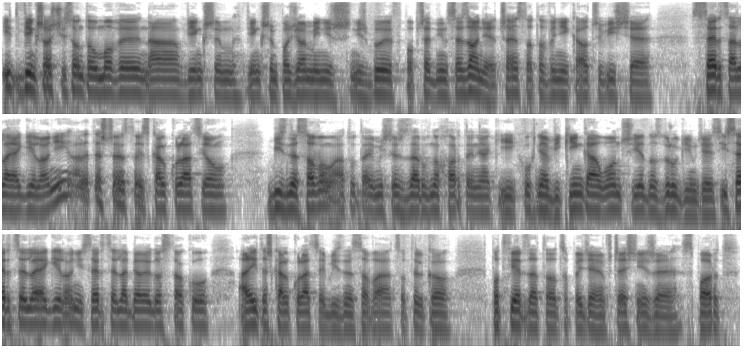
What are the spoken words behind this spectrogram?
I w większości są to umowy na większym, większym poziomie niż, niż były w poprzednim sezonie. Często to wynika oczywiście z serca dla Jagiellonii, ale też często jest kalkulacją biznesową, a tutaj myślę, że zarówno Horten, jak i Kuchnia Wikinga łączy jedno z drugim, gdzie jest i serce dla Jagiellonii, serce dla Białego Stoku, ale i też kalkulacja biznesowa, co tylko potwierdza to, co powiedziałem wcześniej, że sport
